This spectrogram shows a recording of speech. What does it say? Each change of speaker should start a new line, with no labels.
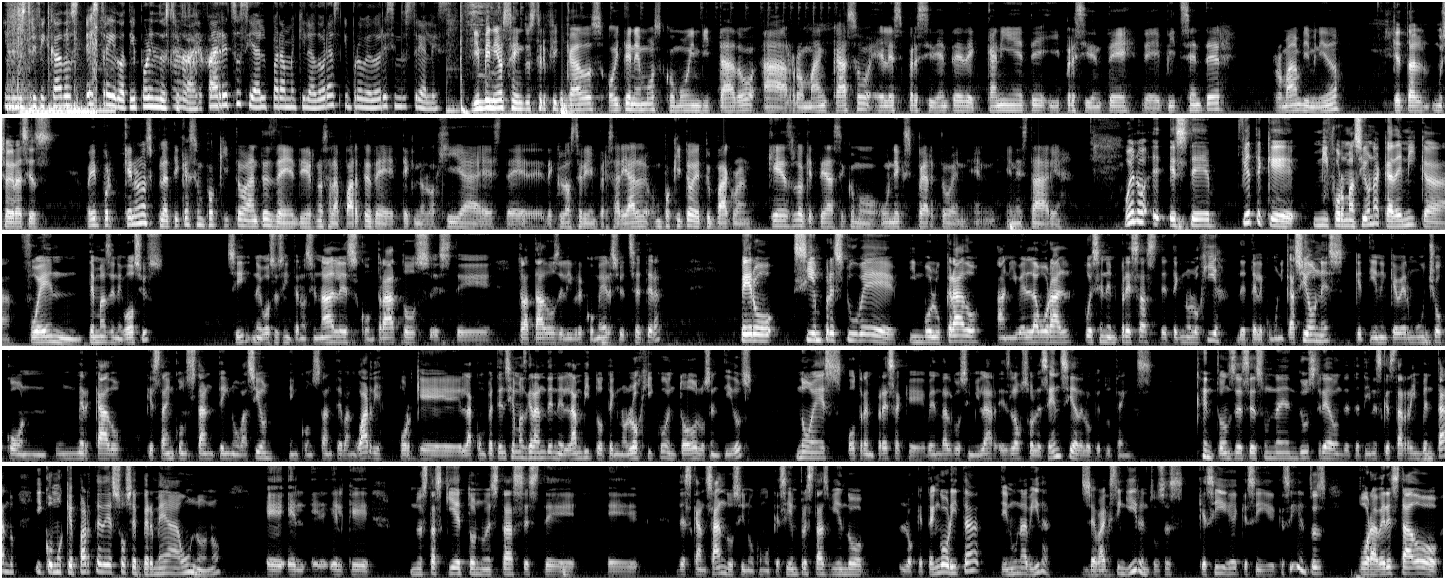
Industrificados es traído a ti por Industrify,
la red social para maquiladoras y proveedores industriales.
Bienvenidos a Industrificados. Hoy tenemos como invitado a Román Caso. Él es presidente de Caniete y presidente de BitCenter. Román, bienvenido.
¿Qué tal? Muchas gracias.
Oye, ¿por qué no nos platicas un poquito antes de, irnos a la parte de tecnología, este, de clúster empresarial, un poquito de tu background? ¿Qué es lo que te hace como un experto en, esta área?
Bueno, e, este, fíjate que mi formación académica fue en temas de negocios, ¿sí? Negocios internacionales, contratos, este, tratados de libre comercio, etcétera. Pero siempre estuve involucrado a nivel laboral, pues en empresas de tecnología, de telecomunicaciones, que tienen que ver mucho con un mercado que está en constante innovación, en constante vanguardia, porque la competencia más grande en el ámbito tecnológico, en todos los sentidos, no es otra empresa que venda algo similar, es la obsolescencia de lo que tú tengas. Entonces es una industria donde te tienes que estar reinventando y como que parte de eso se permea a uno, ¿no? Eh, el, el, que no estás quieto, no estás este, eh, descansando, sino como que siempre estás viendo lo que tengo ahorita tiene una vida, se va a extinguir, entonces, ¿qué sigue? ¿Qué sigue? ¿Qué sigue? Entonces, por haber estado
